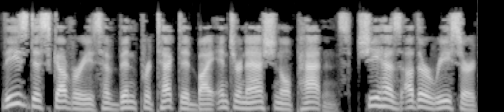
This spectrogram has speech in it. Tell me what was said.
These discoveries have been protected by international patents. She has other research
